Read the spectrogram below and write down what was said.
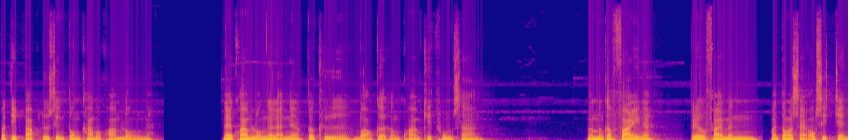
ปฏิปักษ์หรือสิ่งตรงข้ามกับความหลงนะและความหลงนี่แหละเนี่ยก็คือบ่อกเกิดของความคิดฟุ้งซ่านมันเหมือนกับไฟนะเปลวไฟมันมันต้องอาศัยออกซิเจน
